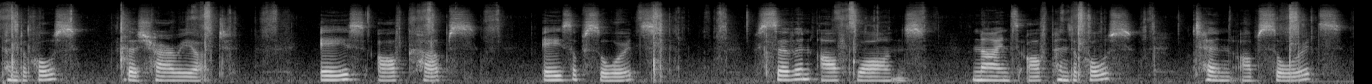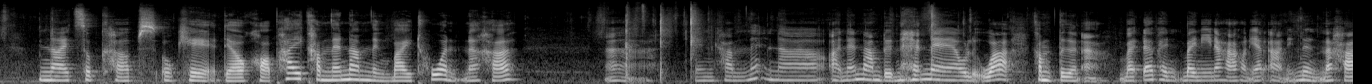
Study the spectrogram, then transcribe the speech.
Pentacles The Chariot Ace of Cups Ace of Swords Seven of Wands Nine of Pentacles Ten of Swords Knights of Cups โอเค เดี๋ยวขอไพ่คำแนะนำหนึ่งใบท้วนนะคะ อ่า เป็นคำแนะนำแนะนำหรือแนะแนวหรือว่าคำเตือนอะได้ใบนี้นะคะขออนุญาตอ่านนิดหนึ่งนะคะ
